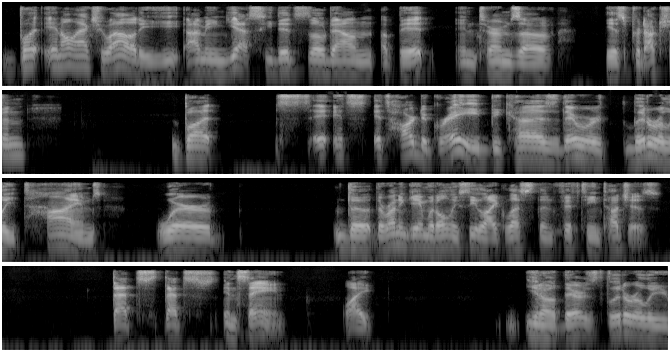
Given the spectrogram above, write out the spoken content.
But in all actuality, I mean, yes, he did slow down a bit in terms of his production, but it's it's hard to grade because there were literally times where the the running game would only see like less than 15 touches that's that's insane. Like you know, there's literally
